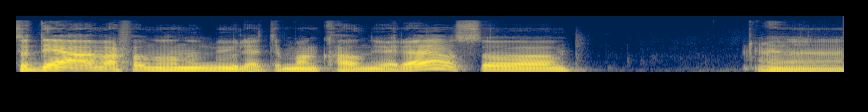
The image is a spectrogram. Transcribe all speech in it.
så det er i hvert fall noen muligheter man kan gjøre. Og så eh,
